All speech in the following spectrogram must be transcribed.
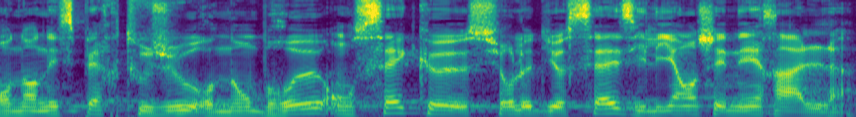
On en espère toujours nombreux. On sait que sur le diocèse, il y a en général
